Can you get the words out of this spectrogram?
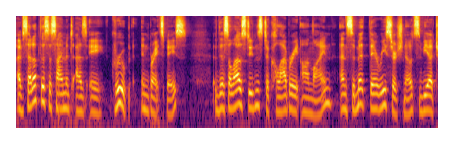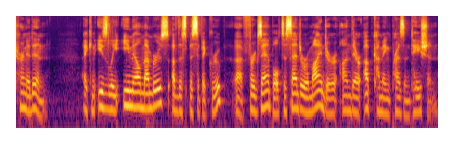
I've set up this assignment as a group in Brightspace. This allows students to collaborate online and submit their research notes via Turnitin. I can easily email members of the specific group, uh, for example, to send a reminder on their upcoming presentation.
